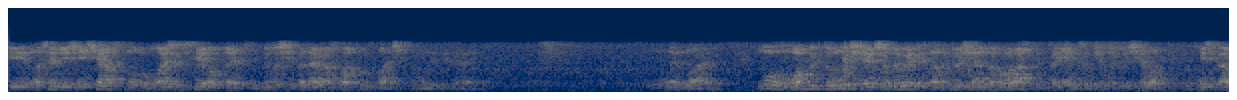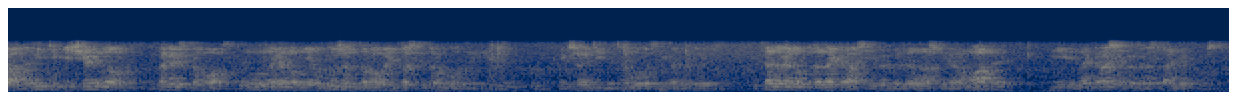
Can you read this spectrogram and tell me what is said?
І на сьогоднішній час ну, майже всі роблять білощебеневе асфальтоукладчиком, вони підграють. Не знаю. Ну, мабуть, тому що якщо дивитись на заключення договора з підприємцем, що заключила міська рада, він тільки щойно зареєструвався. Ну, напевно, в нього дуже здоровий досвід роботи, якщо він тільки цьому році зареєструє. І це, напевно, буде найкращий вибір для нашої громади і найкраще використання коштів.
